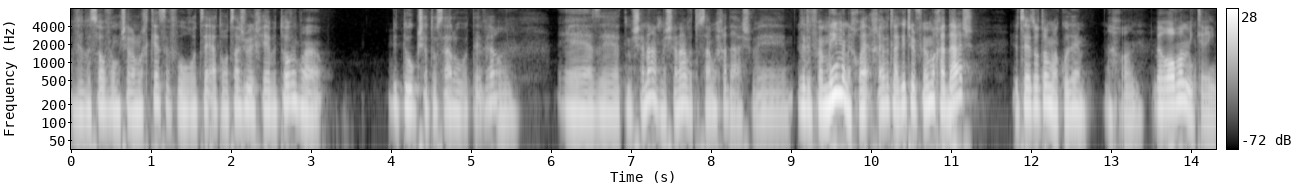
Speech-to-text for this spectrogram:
ובסוף הוא משלם לך כסף, הוא רוצה, את רוצה שהוא יחיה בטוב עם המיתוג שאת עושה לו, whatever. נכון. אה, אז את משנה, את משנה ואת עושה מחדש. ו... ולפעמים, אני חייבת להגיד שלפעמים החדש יוצא יותר טוב מהקודם. נכון, ברוב המקרים.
